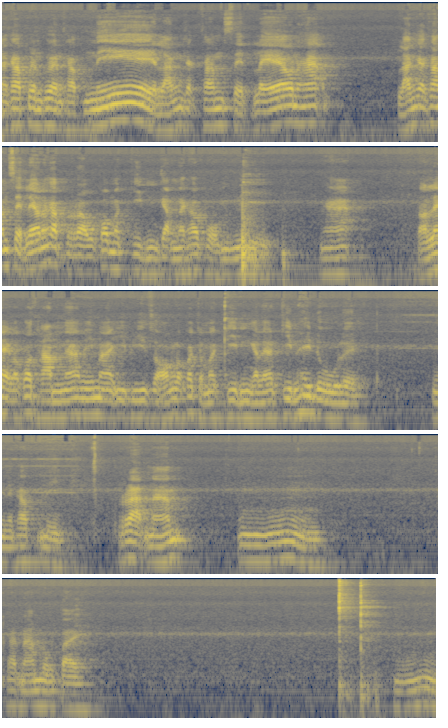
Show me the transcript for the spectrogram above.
นะครับเพื่อนๆครับนี่หลังจากทำเสร็จแล้วนะฮะหลังจากทำเสร็จแล้วนะครับ เราก็มากินกันนะครับ ผมนี่นะฮะตอนแรกเราก็ทำนะนี่มา EP สองเราก็จะมากินกันแล้วกินให้ดูเลย นี่นะครับ นี่ ราดน้ำอืมราดน้ำลงไป อืม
